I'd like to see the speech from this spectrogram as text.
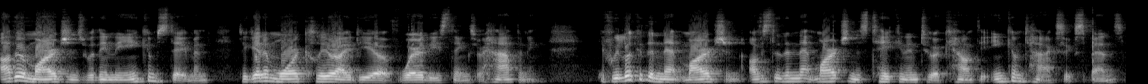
other margins within the income statement to get a more clear idea of where these things are happening. If we look at the net margin, obviously the net margin is taken into account the income tax expense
